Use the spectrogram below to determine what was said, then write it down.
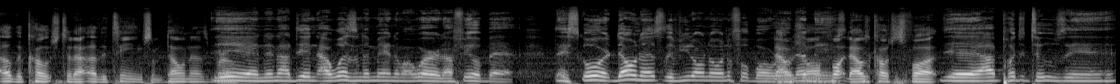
other coach to the other team some donuts, bro. yeah. And then I didn't. I wasn't a man of my word. I feel bad. They scored donuts. If you don't know in the football that world, was that your means fault. That was coach's fault. Yeah, I put the twos in.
